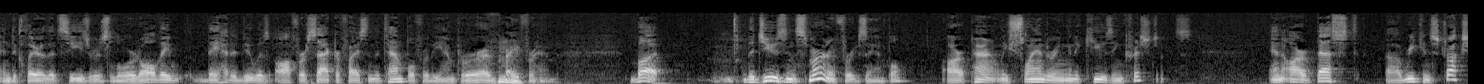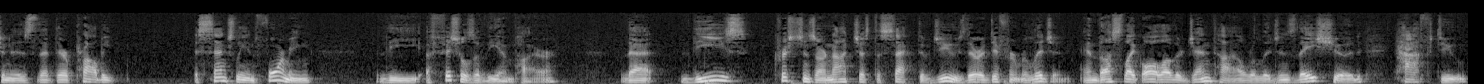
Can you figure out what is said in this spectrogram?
and declare that Caesar is Lord. All they they had to do was offer sacrifice in the temple for the emperor and pray hmm. for him. But the Jews in Smyrna, for example, are apparently slandering and accusing Christians. And our best uh, reconstruction is that they're probably essentially informing the officials of the empire that these Christians are not just a sect of Jews, they're a different religion. And thus, like all other Gentile religions, they should have to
